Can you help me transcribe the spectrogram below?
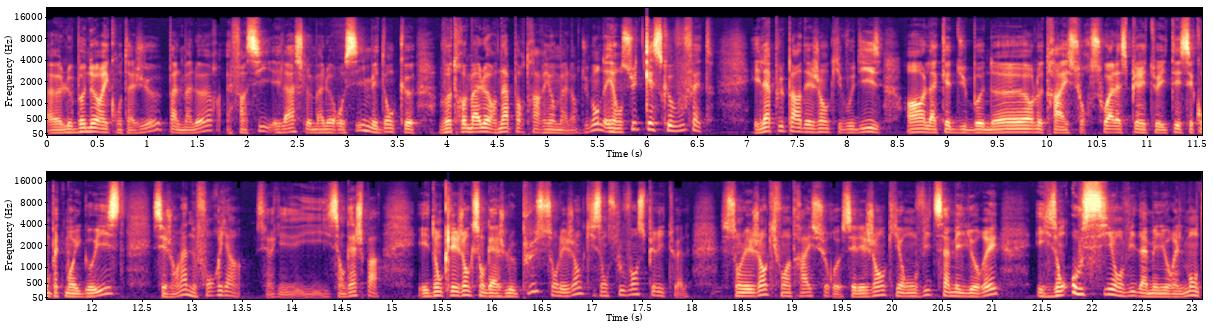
Euh, le bonheur est contagieux, pas le malheur. Enfin si, hélas, le malheur aussi, mais donc euh, votre malheur n'apportera rien au malheur du monde. Et ensuite, qu'est-ce que vous faites? Et la plupart des gens qui vous disent, oh, la quête du bonheur, le travail sur soi, la spiritualité, c'est complètement égoïste, ces gens-là ne font rien. C'est-à-dire qu'ils ne s'engagent pas. Et donc les gens qui s'engagent le plus sont les gens qui sont souvent spirituels. Ce sont les gens qui font un travail sur eux. C'est les gens qui ont envie de s'améliorer et ils ont aussi envie d'améliorer le monde.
